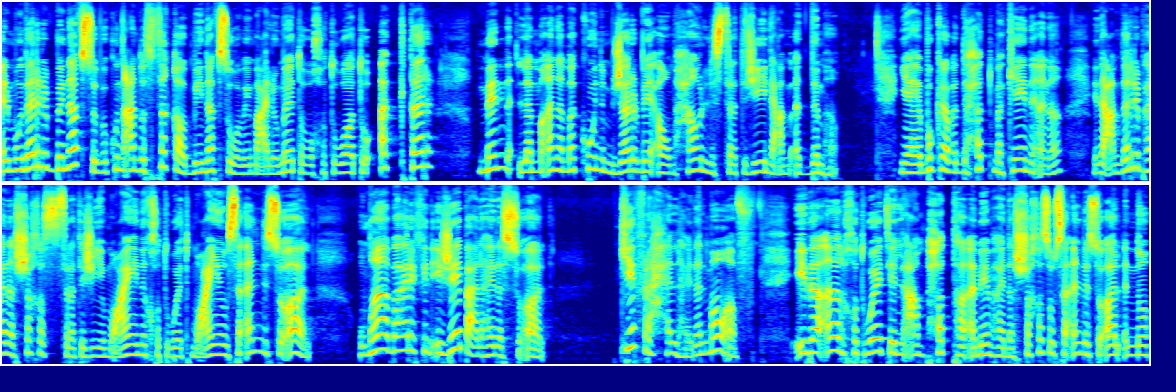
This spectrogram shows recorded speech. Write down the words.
المدرب بنفسه بيكون عنده الثقة بنفسه وبمعلوماته وخطواته أكثر من لما أنا ما أكون مجربة أو محاولة الاستراتيجية اللي عم أقدمها. يعني بكرة بدي أحط مكاني أنا إذا عم درب هذا الشخص استراتيجية معينة خطوات معينة وسألني سؤال وما بعرف الإجابة على هذا السؤال كيف رح حل هذا الموقف؟ إذا أنا الخطوات اللي عم بحطها أمام هذا الشخص وسألني سؤال إنه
